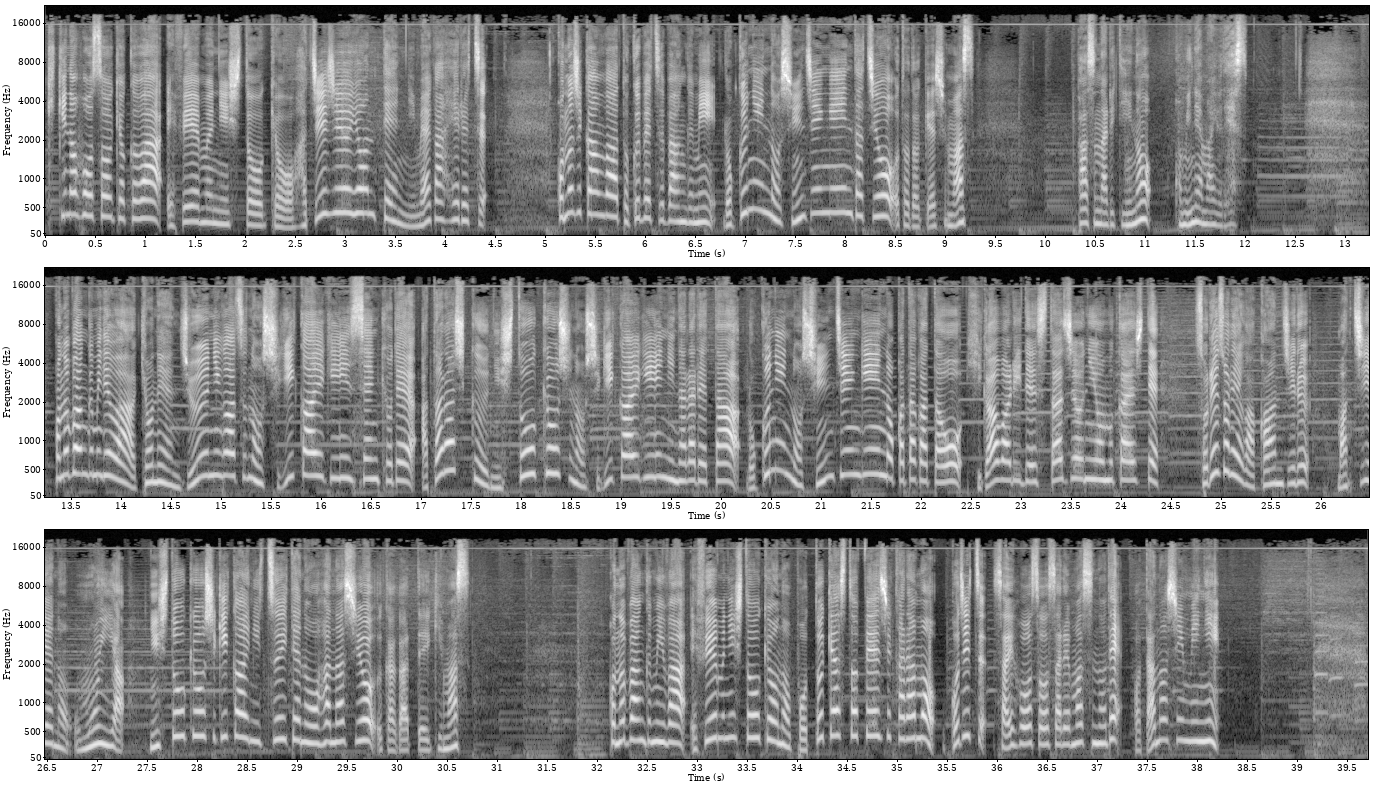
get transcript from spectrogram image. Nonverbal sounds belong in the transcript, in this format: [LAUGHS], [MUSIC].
聞きの放送局は FM 西東京 84.2MHz この時間は特別番組6人の新人議員たちをお届けします。パーソナリティの小峰真由です。この番組では去年12月の市議会議員選挙で新しく西東京市の市議会議員になられた6人の新人議員の方々を日替わりでスタジオにお迎えしてそれぞれが感じる町への思いや西東京市議会についてのお話を伺っていきます。この番組は FM 西東京のポッドキャストページからも後日再放送されますのでお楽しみに。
